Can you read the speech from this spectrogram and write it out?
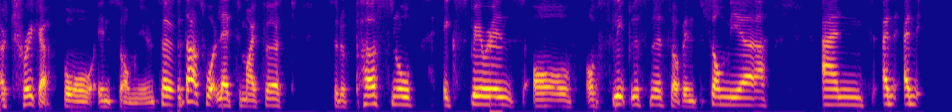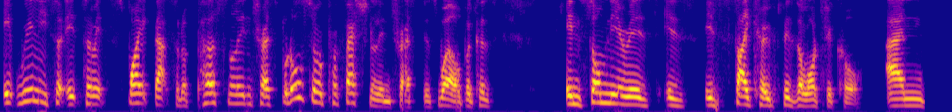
a trigger for insomnia, and so that's what led to my first sort of personal experience of of sleeplessness, of insomnia, and and and it really so it so it spiked that sort of personal interest, but also a professional interest as well, because insomnia is is is psychophysiological, and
